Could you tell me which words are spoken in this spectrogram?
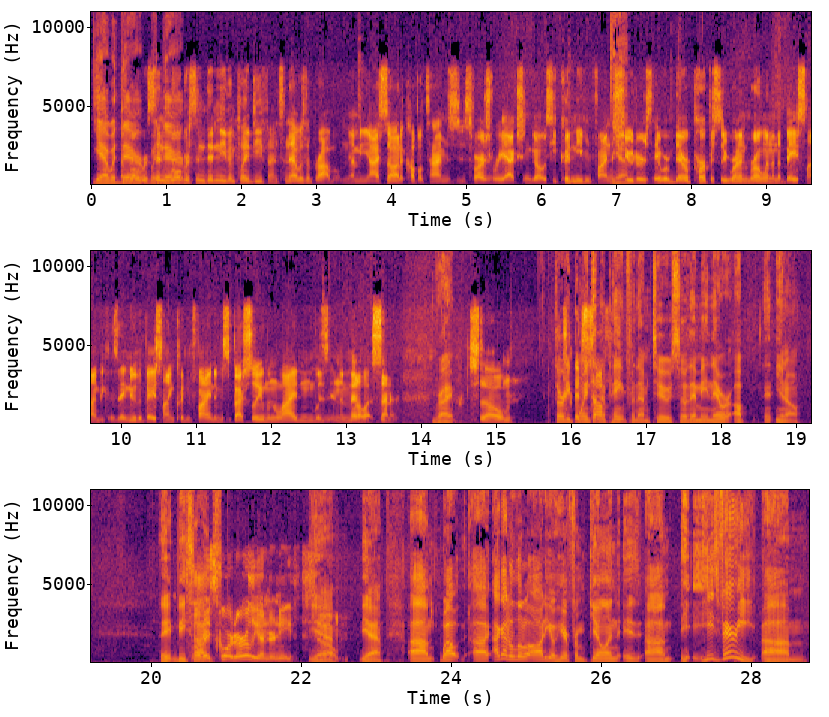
yeah, with their, Roberson, with their Roberson didn't even play defense, and that was the problem. I mean, I saw it a couple times as far as reaction goes. He couldn't even find the Yeah. shooters. They were they were purposely running Rowan on the baseline because they knew the baseline couldn't find him, especially when Lydon was in the middle at center. right. So 30 It's points in the paint for them too. So I mean, they were up. You know, they besides. well, they scored early underneath. So. Yeah, yeah. Um, well, uh, I got a little audio here from Gillon. Is um, he, he's very um,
